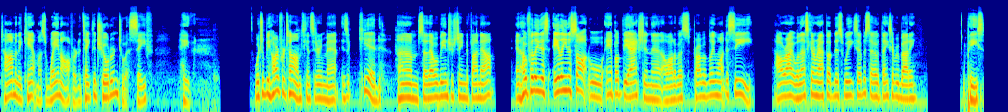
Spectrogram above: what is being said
Tom and the camp must weigh an offer to take the children to a safe haven which would be hard for Tom considering Matt is a kid. Um, so that would be interesting to find out. And hopefully, this alien assault will amp up the action that a lot of us probably want to see. All right, well, that's going to wrap up this week's episode. Thanks, everybody. Peace.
